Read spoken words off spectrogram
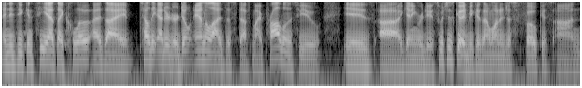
And as you can see, as I, as I tell the editor, don't analyze this stuff, my problems view is uh, getting reduced, which is good because I want to just focus on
